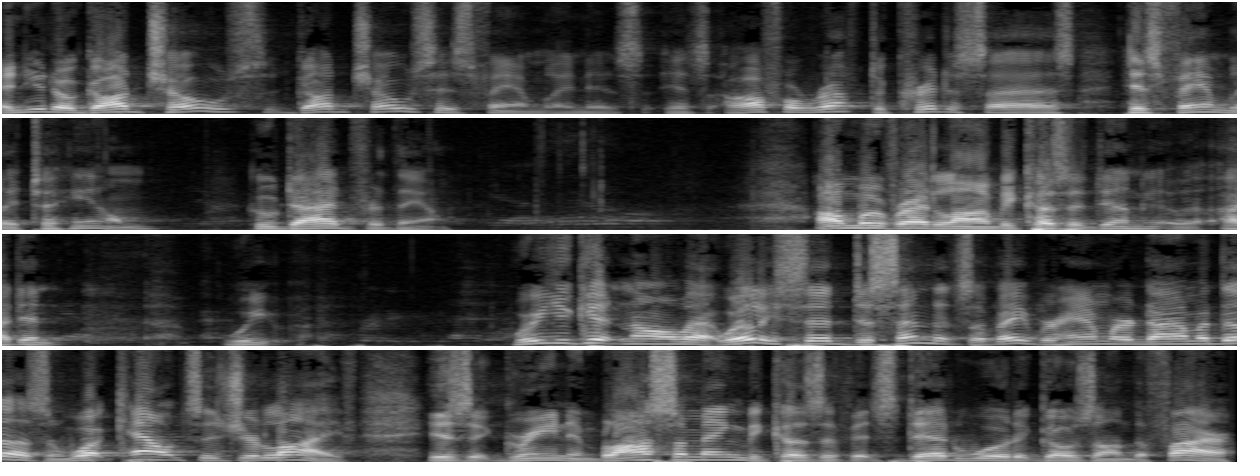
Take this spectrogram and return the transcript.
And you know, God chose God chose his family, and it's it's awful rough to criticize his family to him who died for them. I'll move right along because it didn't I didn't we where are you getting all that? Well, he said descendants of Abraham are a dime a dozen. What counts is your life. Is it green and blossoming? Because if it's dead wood, it goes on the fire.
